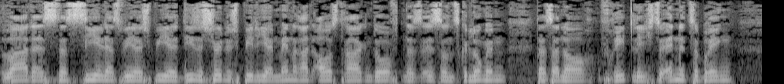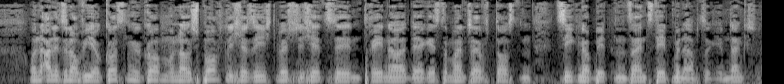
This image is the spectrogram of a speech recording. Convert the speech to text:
war das das Ziel, dass wir das Spiel, dieses schöne Spiel hier in Menrad austragen durften. Das ist uns gelungen, das dann auch friedlich zu Ende zu bringen. Und alle sind auf ihre Kosten gekommen. Und aus sportlicher Sicht möchte ich jetzt den Trainer der Gästemannschaft, Thorsten Ziegner, bitten, sein Statement abzugeben. Dankeschön.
